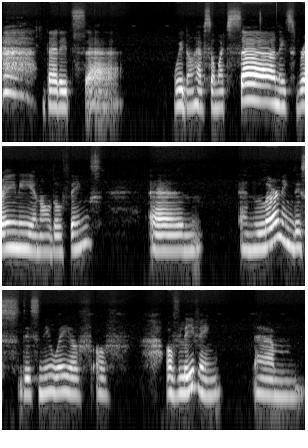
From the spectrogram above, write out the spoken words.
That it's uh, we don't have so much sun, it's rainy, and all those things, and and learning this this new way of of of living. Um,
